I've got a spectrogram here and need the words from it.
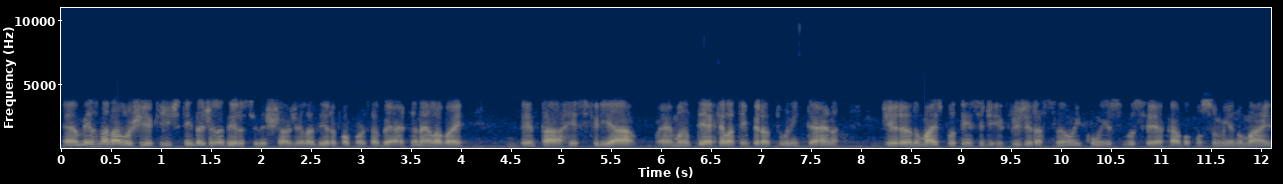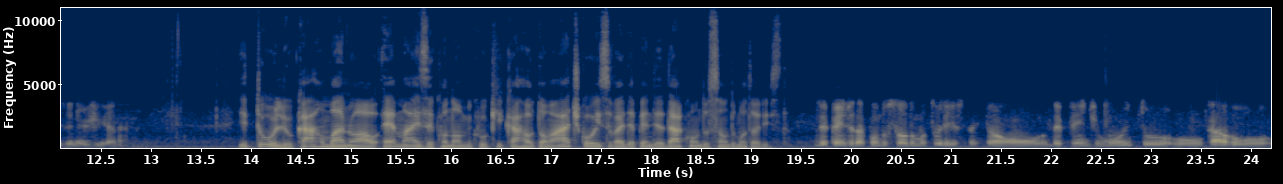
É a mesma analogia que a gente tem da geladeira. Se deixar a geladeira com a porta aberta, né, ela vai tentar resfriar, é, manter aquela temperatura interna, gerando mais potência de refrigeração e com isso você acaba consumindo mais energia. Né? E Túlio, carro manual é mais econômico que carro automático ou isso vai depender da condução do motorista? Depende da condução do motorista. Então, depende muito. O carro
